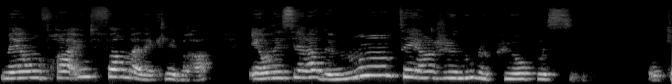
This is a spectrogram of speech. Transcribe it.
mais on fera une forme avec les bras et on essaiera de monter un genou le plus haut possible. Ok?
